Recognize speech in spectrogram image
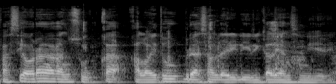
pasti orang akan suka kalau itu berasal dari diri kalian sendiri.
